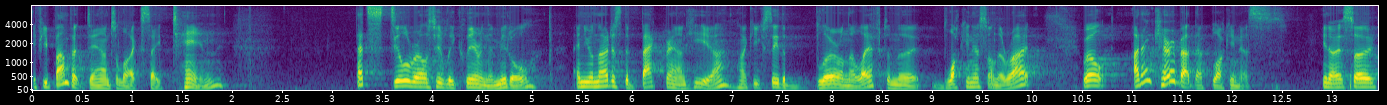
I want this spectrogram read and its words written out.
if you bump it down to like, say, 10, that's still relatively clear in the middle, and you'll notice the background here, like you can see the blur on the left and the blockiness on the right. Well, I don't care about that blockiness. You know, so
